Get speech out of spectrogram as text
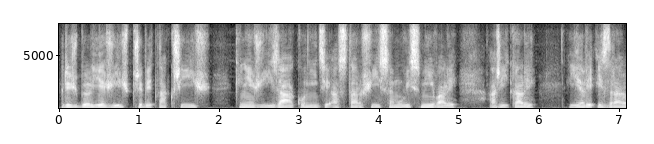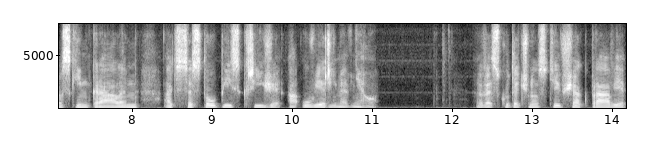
Když byl Ježíš přibyt na kříž, kněží, zákonníci a starší se mu vysmívali a říkali, jeli izraelským králem, ať se stoupí z kříže a uvěříme v něho. Ve skutečnosti však právě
